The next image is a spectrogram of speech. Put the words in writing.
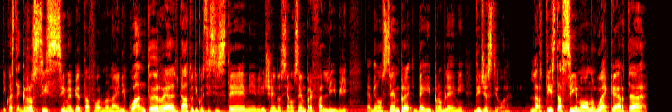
di queste grossissime piattaforme online, di quanto in realtà tutti questi sistemi vi dicendo siano sempre fallibili e abbiano sempre dei problemi di gestione. L'artista Simon Weckert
